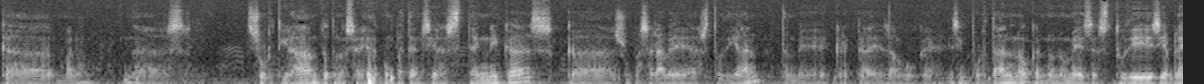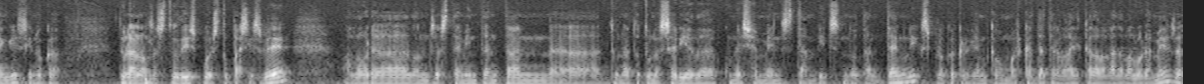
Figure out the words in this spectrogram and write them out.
que, bueno, sortirà amb tota una sèrie de competències tècniques que s'ho passarà bé estudiant. També crec que és algo que és important, no? que no només estudis i aprenguis, sinó que durant els estudis pues, t'ho passis bé. Alhora doncs, estem intentant eh, donar tota una sèrie de coneixements d'àmbits no tan tècnics, però que creiem que un mercat de treball cada vegada valora més, eh,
